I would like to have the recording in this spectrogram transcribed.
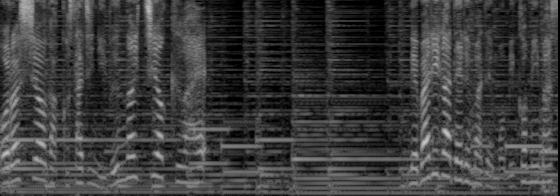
おろし生姜小さじ1分の1を加え粘りが出るまで揉み込みます。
